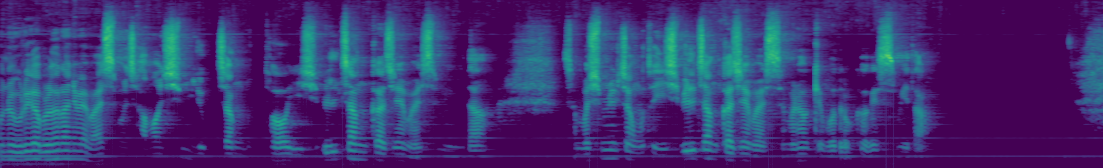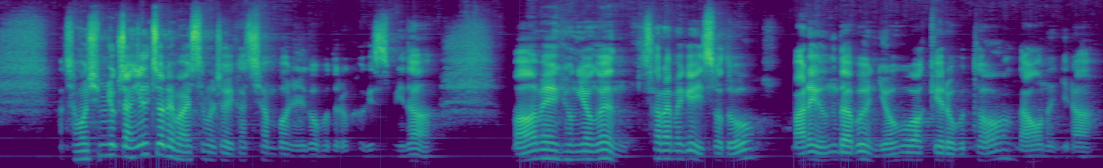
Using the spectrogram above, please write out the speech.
오늘 우리가 볼 하나님의 말씀은 잠언 16장부터 21장까지의 말씀입니다. 잠언 16장부터 21장까지의 말씀을 함께 보도록 하겠습니다. 잠언 16장 1절의 말씀을 저희 같이 한번 읽어보도록 하겠습니다. 마음의 경영은 사람에게 있어도 말의 응답은 여호와께로부터 나오느니라.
